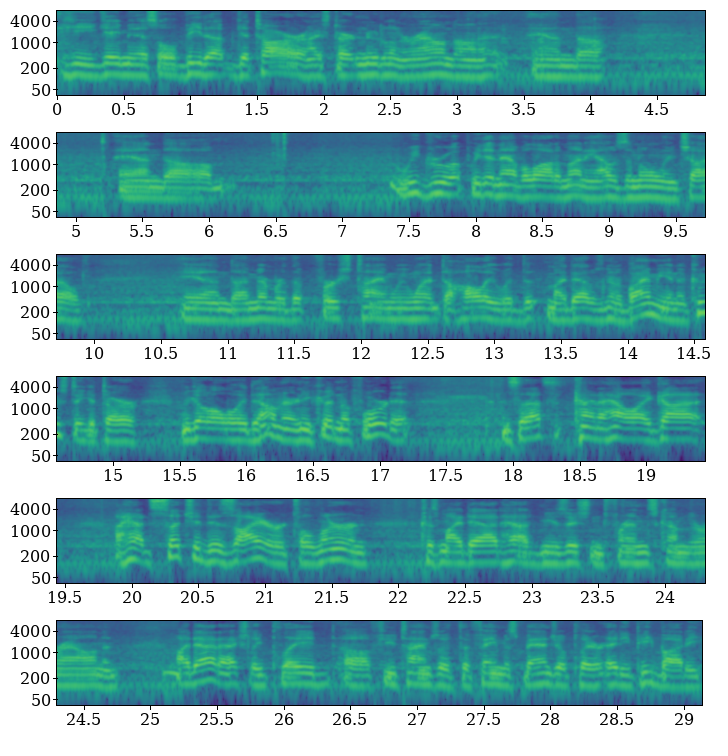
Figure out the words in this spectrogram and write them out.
he gave me this old beat up guitar, and I started noodling around on it. And uh, and um, we grew up. We didn't have a lot of money. I was an only child and I remember the first time we went to Hollywood, my dad was going to buy me an acoustic guitar. We got all the way down there and he couldn't afford it. And so that's kind of how I got, I had such a desire to learn because my dad had musician friends come around. And my dad actually played a few times with the famous banjo player Eddie Peabody,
